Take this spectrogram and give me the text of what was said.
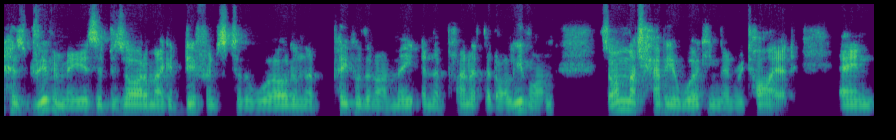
has driven me is a desire to make a difference to the world and the people that I meet and the planet that I live on. So I'm much happier working than retired. And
